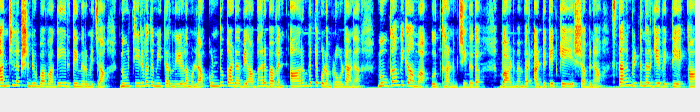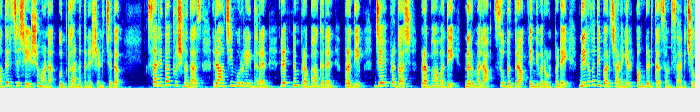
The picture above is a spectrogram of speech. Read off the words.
അഞ്ചു ലക്ഷം രൂപ വകയിരുത്തി നിർമ്മിച്ച നൂറ്റി ഇരുപത് മീറ്റർ നീളമുള്ള കുണ്ടുക്കാട് വ്യാപാര ഭവൻ ആറമ്പറ്റക്കുളം റോഡാണ് മൂകാംബിക അമ്മ ഉദ്ഘാടനം ചെയ്തത്. Ward member advocate K A Shabna സ്ഥലം വിട്ടു നൽകിയ വ്യക്തിയെ ആദരിച്ച ശേഷമാണ് ഉദ്ഘാടനത്തിന് ക്ഷണിച്ചത്. സരിത കൃഷ്ണദാസ് രാജീവ് മുരളീധരൻ രത്നം പ്രഭാകരൻ പ്രദീപ് ജയപ്രകാശ് പ്രഭാവതി നിർമ്മല സുഭദ്ര എന്നിവർ ഉൾപ്പെടെ നിരവധി പേർ ചടങ്ങിൽ പങ്കെടുത്ത് സംസാരിച്ചു.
